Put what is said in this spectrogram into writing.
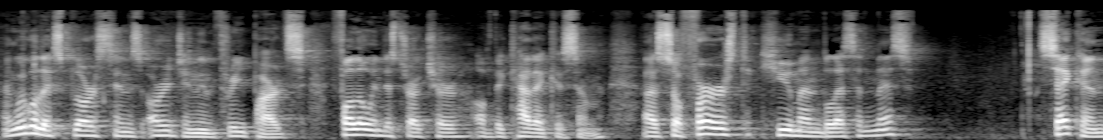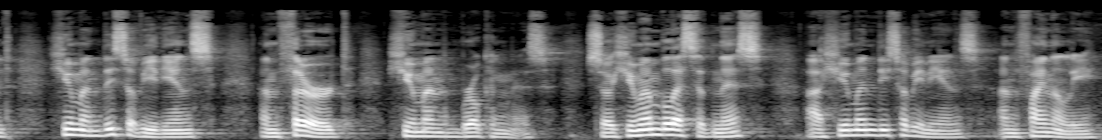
And we will explore sin's origin in three parts, following the structure of the Catechism. Uh, so, first, human blessedness. Second, human disobedience. And third, human brokenness. So, human blessedness, a human disobedience, and finally,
